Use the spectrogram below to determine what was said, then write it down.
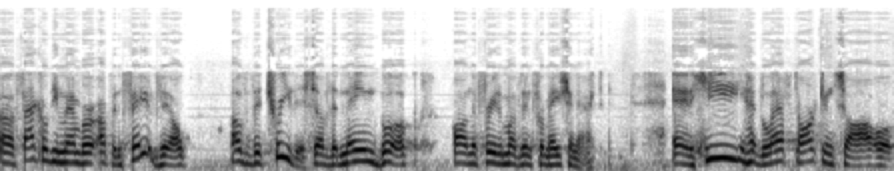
a faculty member up in Fayetteville of the treatise, of the main book on the Freedom of Information Act. And he had left Arkansas or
